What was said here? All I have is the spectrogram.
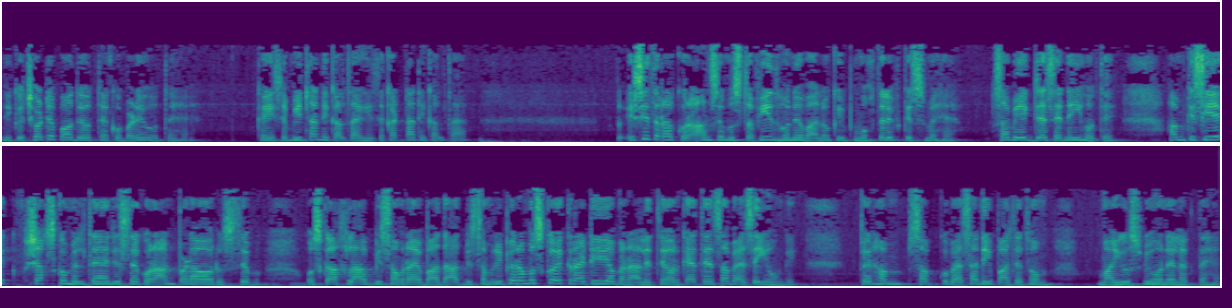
یعنی کوئی چھوٹے پودے ہوتے ہیں، کوئی بڑے ہوتے ہیں۔ کہیں سے میٹھا نکلتا ہے، کہیں سے کٹا نکلتا ہے۔ تو اسی طرح قرآن سے مستفید ہونے والوں کی مختلف قسمیں ہیں۔ سب ایک جیسے نہیں ہوتے۔ ہم کسی ایک شخص کو ملتے ہیں جس نے قرآن پڑھا اور اس سے اس کا اخلاق بھی سمرا عبادات بھی سمری، پھر ہم اس کو ایک کرائٹیریا بنا لیتے ہیں اور کہتے ہیں سب ایسے ہی ہوں گے۔ پھر ہم سب کو ویسا نہیں پاتے تو ہم مایوس بھی ہونے لگتے ہیں۔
